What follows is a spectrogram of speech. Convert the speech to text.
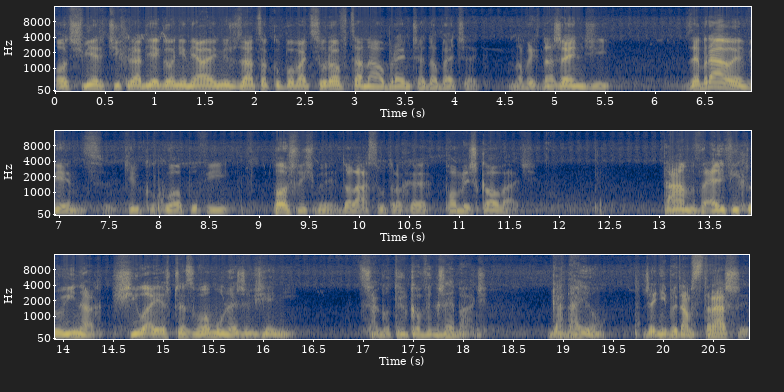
Od śmierci hrabiego nie miałem już za co kupować surowca na obręcze do beczek, nowych narzędzi. Zebrałem więc kilku chłopów i poszliśmy do lasu trochę pomyszkować. Tam, w elfich ruinach, siła jeszcze złomu leży w ziemi. Trzeba go tylko wygrzebać. Gadają, że niby tam straszy.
